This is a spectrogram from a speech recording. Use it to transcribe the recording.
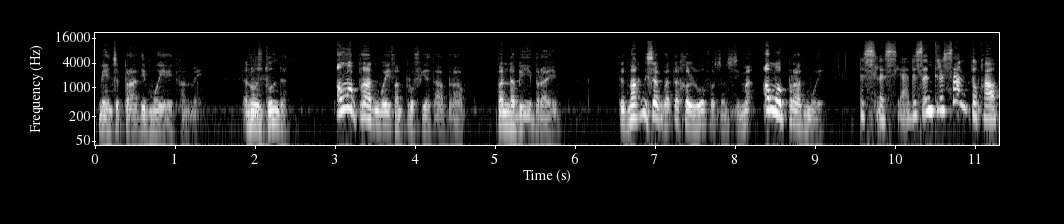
mense praat die mooiheid van my. En ons doen dit. Almal praat mooi van profeet Abraham, van Nabi Ibrahim. Dit maak nie saak watter geloof ons ons sien, maar almal praat mooi. Beslis ja, dis interessant nogal.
